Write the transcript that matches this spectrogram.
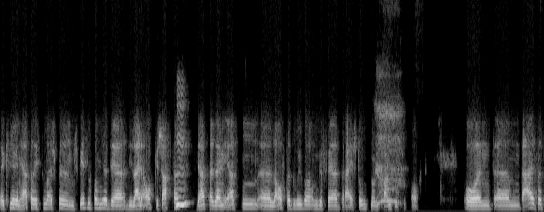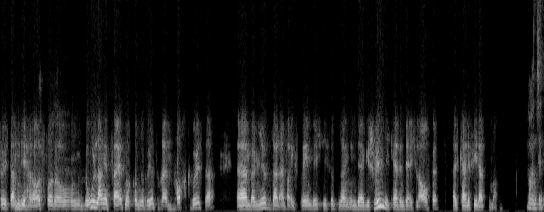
der Quirin Herterich zum Beispiel, ein Spätzle von mir, der die Leine auch geschafft hat, mhm. der hat bei seinem ersten äh, Lauf darüber ungefähr drei Stunden und 20 gebraucht. Und ähm, da ist natürlich dann die Herausforderung, so lange Zeit noch konzentriert zu bleiben, noch größer. Ähm, bei mir ist es halt einfach extrem wichtig, sozusagen in der Geschwindigkeit, in der ich laufe, halt keine Fehler zu machen. Wahnsinn.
